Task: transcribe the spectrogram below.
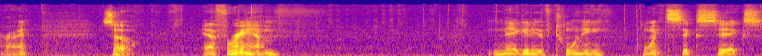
All right, so FRAM negative 20.66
